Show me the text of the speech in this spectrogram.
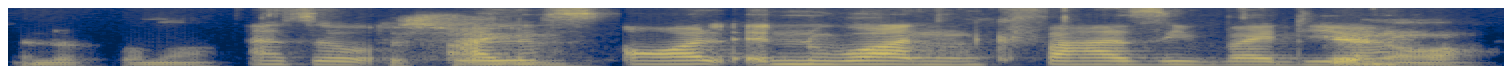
in der Firma. Also Deswegen, alles all in one quasi bei dir. Genau.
